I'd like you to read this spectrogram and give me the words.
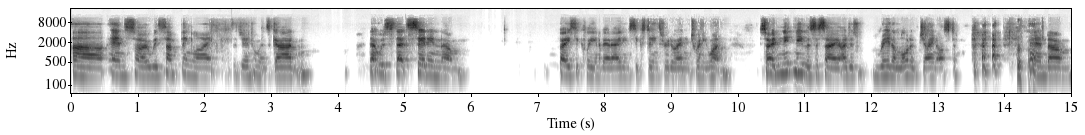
Uh, and so with something like the Gentleman's Garden, that was that's set in um, basically in about 1816 through to 1821. So needless to say, I just read a lot of Jane Austen, and um,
